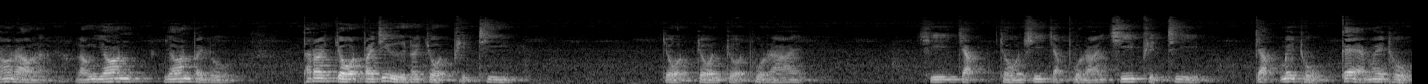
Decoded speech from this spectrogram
ของเราเนะ่ะลองย้อนย้อนไปดู ถ้าเราโจดไปที่อื่นเราโจดผิดที่ โจดโจรโจดผู้ร้าย ชี้จับโจรชี้จับผู้ร้าย ชี้ผิดที่ จับไม่ถูก แก้ไม่ถูก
